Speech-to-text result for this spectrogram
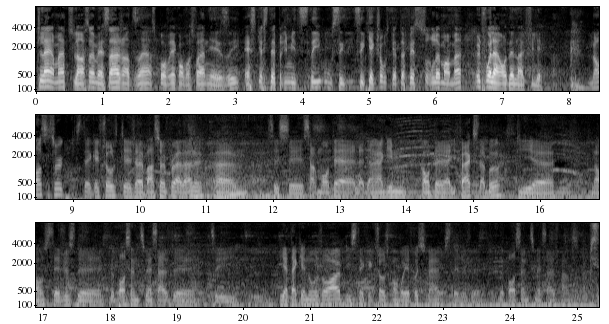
Clairement, tu lances un message en disant c'est pas vrai qu'on va se faire niaiser. Est-ce que c'était prémédité ou c'est quelque chose que tu as fait sur le moment, une fois la rondelle dans le filet? Non, c'est sûr que c'était quelque chose que j'avais pensé un peu avant. Là. Euh, ça remontait à la dernière game contre Halifax là-bas. Puis euh, non, c'était juste de, de passer un petit message de. tu sais, Il attaquait nos joueurs, puis c'était quelque chose qu'on voyait pas souvent. Puis c'était juste de, de passer un petit message, je pense.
